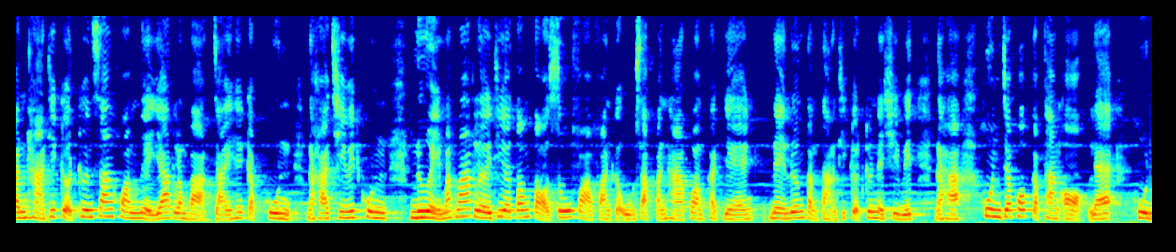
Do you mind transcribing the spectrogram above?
ปัญหาที่เกิดขึ้นสร้างความเหนื่อยยากลำบากใจให้กับคุณนะคะ ชีวิตคุณเหนื่อยมากๆเลยที่จะต้องต่อสู้ฝ่าฟันกับอุปสรรคปัญหาความขัดแย้งในเรื่องต่างๆ ที่เกิดขึ้นในชีวิตนะคะ คุณจะพบกับทางออกและคุณ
